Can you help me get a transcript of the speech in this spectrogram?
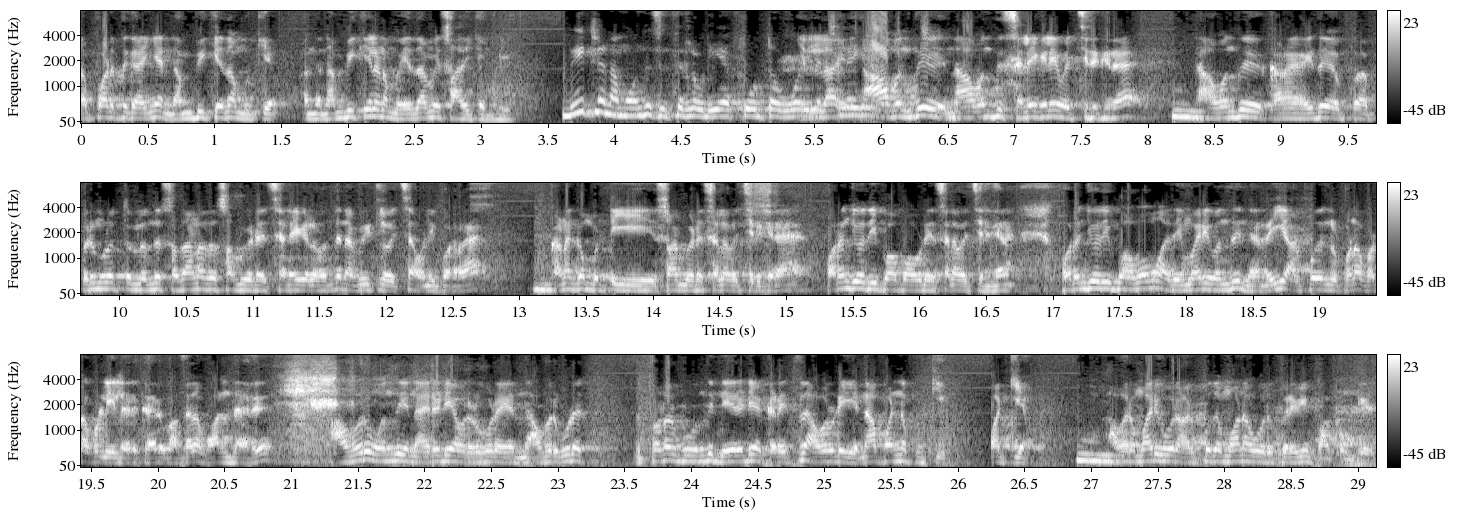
தப்பா எடுத்துக்காங்க நம்பிக்கை தான் முக்கியம். அந்த நம்பிக்கையில நம்ம எல்லாமே சாதிக்க முடியும். வீட்டுல நம்ம வந்து சித்தர்களுடைய போட்டோவோ இல்ல நான் வந்து நான் வந்து சிலைகளே வச்சிருக்கிறேன். நான் வந்து க- இது பெருங்குளத்தூர்ல இருந்து சதானந்த சாமியோட சிலைகளை வந்து நான் வீட்டில் வச்சு வழிபடுறேன் கனகம்பட்டி சாமியோட சிலை வச்சிருக்கிறேன். பரஞ்சோதி பாபாவுடைய சிலை வச்சிருக்கிறேன். பரஞ்சோதி பாபாவும் அதே மாதிரி வந்து நிறைய அற்புதங்கள் போனால் வடபள்ளியில் இருக்காரு அங்கே தான் வாழ்ந்தாரு. அவரும் வந்து நேரடியாக அவர் கூட இருந்த அவர் கூட தொடர்பு வந்து நேரடியாக கிடைத்தது அவருடைய நான் பண்ண புக்கியம் பாக்கியம். அவர் மாதிரி ஒரு அற்புதமான ஒரு பிறவி பார்க்க முடியாது.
